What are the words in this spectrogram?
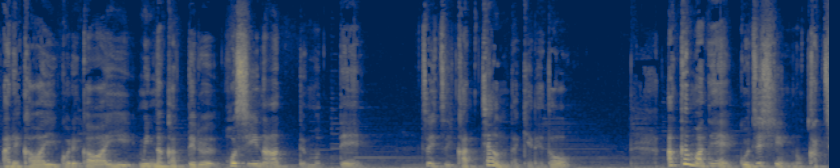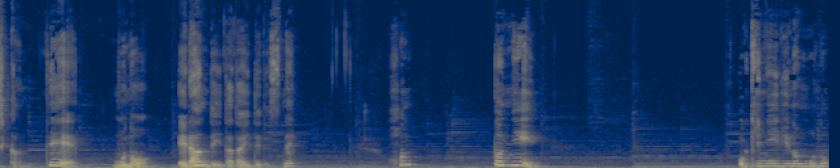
あれかわいいこれかわいいみんな買ってる欲しいなって思ってついつい買っちゃうんだけれどあくまでご自身の価値観でものを選んでいただいてですね。本当にお気に入りのもの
